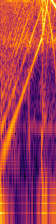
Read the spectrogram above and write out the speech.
Bye.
